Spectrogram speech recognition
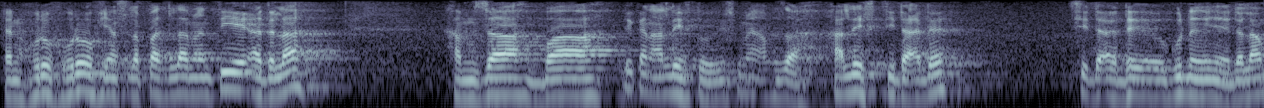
Dan huruf-huruf yang selepas lam nanti adalah Hamzah, Ba. Dia kan alif tu. Sebenarnya Hamzah. Alif tidak ada tidak ada gunanya dalam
